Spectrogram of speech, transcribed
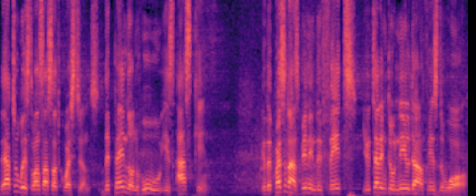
There are two ways to answer such questions. Depend on who is asking. If the person has been in the faith, you tell him to kneel down, face the wall.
